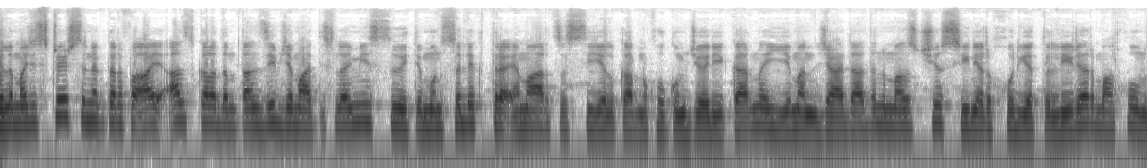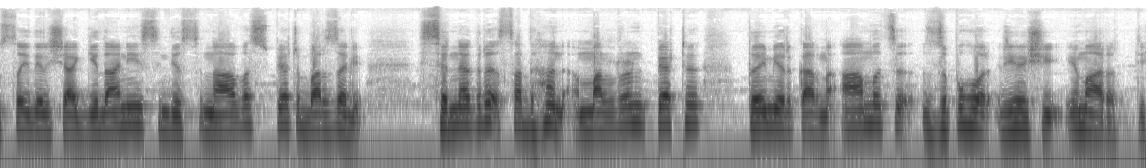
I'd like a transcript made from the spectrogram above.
ضلع مجسٹریٹ سنک طرف آئی از قلدم تنظیم جماعت اسلامی ست منسلک ترے عمارت سیل کرن حکم جاری کرنے یمن جائیدادن مز سینئر خوریت لیڈر مرحوم سعید علی شاہ گیدانی سندس ناوس پہ برزل، سرینگر سدہن ملرن پہ تعمیر کرنے آمت زپہر رہائشی عمارت تہ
